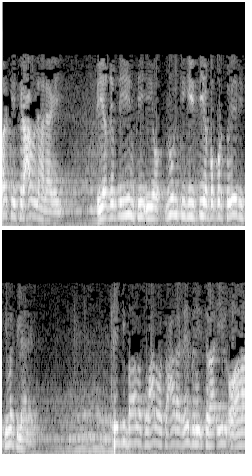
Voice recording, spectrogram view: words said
markii fircawn la halaagay iyo qibdiyiintii iyo mulkigiisii iyo boqortooyadiisii markii la halaagay kadib baa alla subxaana watacaala reer bani israaiil oo ahaa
